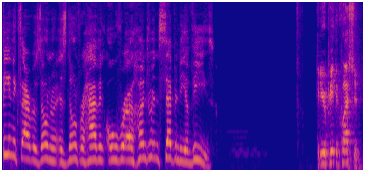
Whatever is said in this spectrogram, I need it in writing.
Phoenix, Arizona is known for having over 170 of these. Can you repeat the question?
